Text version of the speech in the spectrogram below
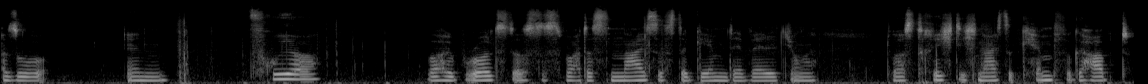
also, in früher war halt Brawl Stars, das war das niceste Game der Welt, Junge. Du hast richtig nice Kämpfe gehabt.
